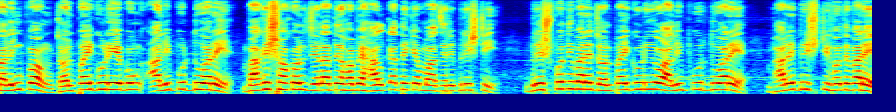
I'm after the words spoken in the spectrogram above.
কালিম্পং, জলপাইগুড়ি এবং আলিপুরদুয়ারে বাকি সকল জেলাতে হবে হালকা থেকে মাঝারি বৃষ্টি। বৃহস্পতিবারে জলপাইগুড়ি ও আলিপুরদুয়ারে ভারী বৃষ্টি হতে পারে।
